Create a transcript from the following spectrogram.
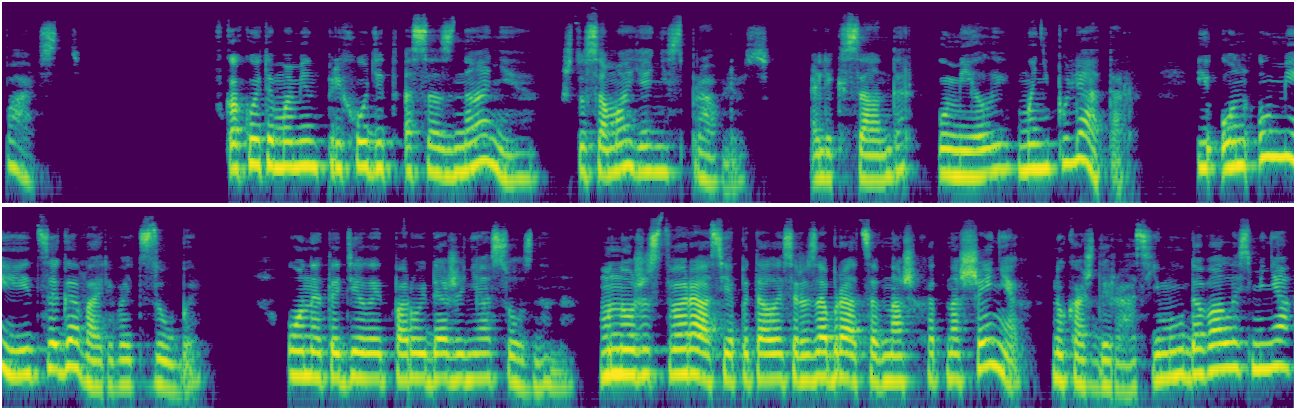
пасть? В какой-то момент приходит осознание, что сама я не справлюсь. Александр – умелый манипулятор и он умеет заговаривать зубы. Он это делает порой даже неосознанно. Множество раз я пыталась разобраться в наших отношениях, но каждый раз ему удавалось меня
